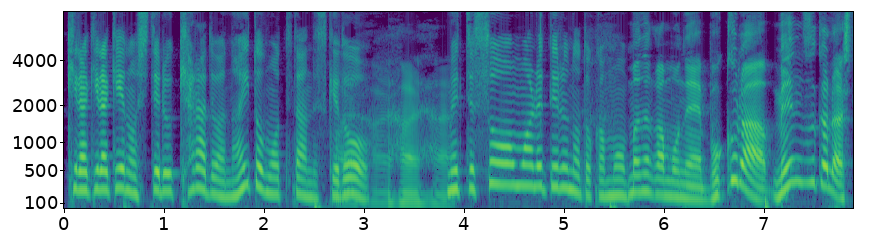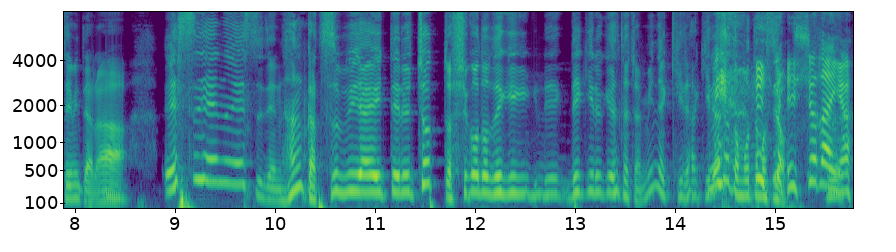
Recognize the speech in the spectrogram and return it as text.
キラキラ系のしてるキャラではないと思ってたんですけど、はいはいはいはいめっちゃそう思われてるのとかも、まあなんかもうね、僕ら、メンズからしてみたら、SNS でなんかつぶやいてる、ちょっと仕事でき、できる系の人たちはみんなキラキラだと思ってますよ。一緒なんや。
